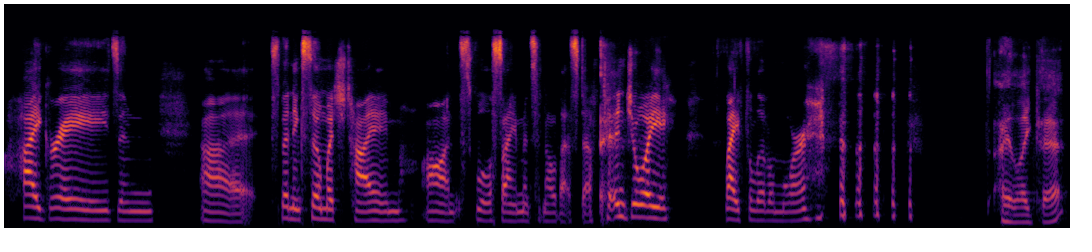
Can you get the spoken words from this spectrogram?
high grades and uh, spending so much time on school assignments and all that stuff to enjoy life a little more. I like that.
